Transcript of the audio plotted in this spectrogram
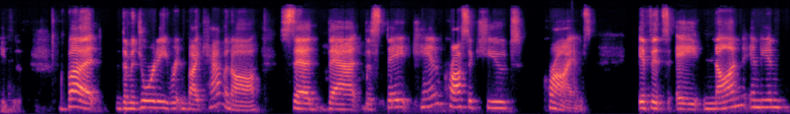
cases. But the majority written by Kavanaugh said that the state can prosecute crimes if it's a non-Indian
